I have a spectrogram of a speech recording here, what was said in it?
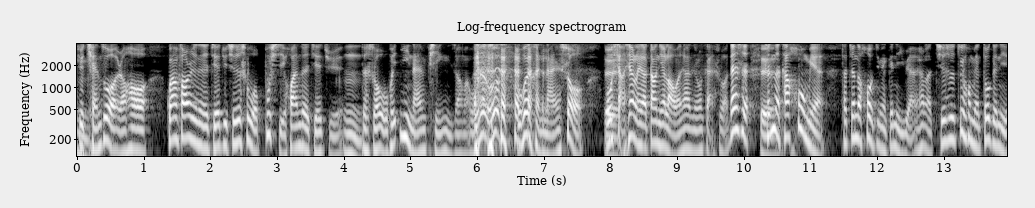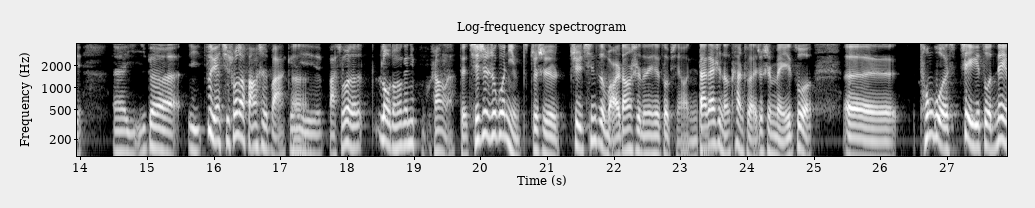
就前作，然后官方认定的结局其实是我不喜欢的结局，嗯的时候，我会意难平，你知道吗？我会我 我会很难受。我想象了一下当年老玩家那种感受，但是真的他后面他真的后面给你圆上了，其实最后面都给你。呃，以一个以自圆其说的方式吧，给你把所有的漏洞都给你补上了。对，其实如果你就是去亲自玩当时的那些作品啊，你大概是能看出来，就是每一座，呃，通过这一座内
